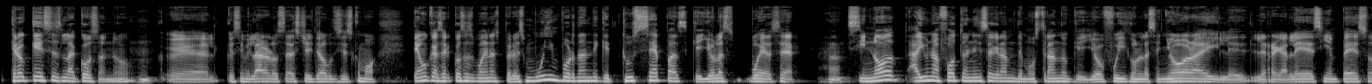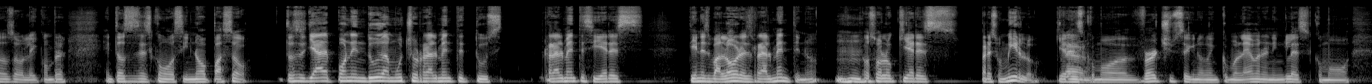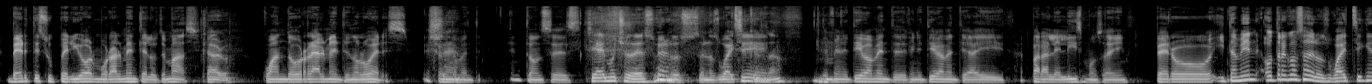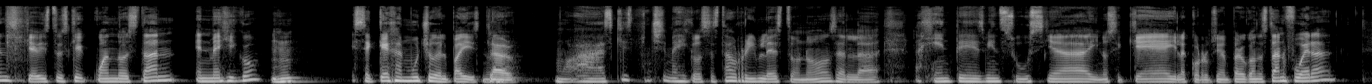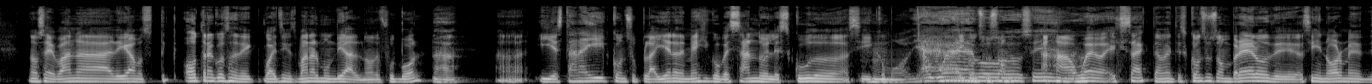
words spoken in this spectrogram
Creo que esa es la cosa, ¿no? Eh, que similar a los SJWs, es como, tengo que hacer cosas buenas, pero es muy importante que tú sepas que yo las voy a hacer. Si no hay una foto en Instagram demostrando que yo fui con la señora y le, regalé 100 pesos o le compré, entonces es como si no pasó. Entonces ya pone en duda mucho realmente tus, realmente si eres, tienes valores realmente, ¿no? O solo quieres presumirlo, quieres como virtue signaling, como le llaman en inglés, como verte superior moralmente a los demás. Claro. Cuando realmente no lo eres. Exactamente. Entonces. Sí, hay mucho de eso en, los, en los White sí, ¿no? Definitivamente, definitivamente hay paralelismos ahí. Pero, y también otra cosa de los White Chickens que he visto es que cuando están en México, se quejan mucho del país, ¿no? Claro. Como, ah, es que pinche México, o sea, está horrible esto, ¿no? O sea, la, la, gente es bien sucia y no sé qué, y la corrupción. Pero cuando están fuera, no sé, van a, digamos, otra cosa de White Chickens, van al mundial, ¿no? De fútbol. Ajá. Ah, y están ahí con su playera de México besando el escudo, así como ya, y con su Ajá, huevo, exactamente. Es con su sombrero de así enorme.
